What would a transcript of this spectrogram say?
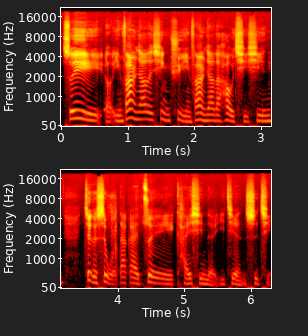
所以，呃，引发人家的兴趣，引发人家的好奇心，这个是我大概最开心的一件事情。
